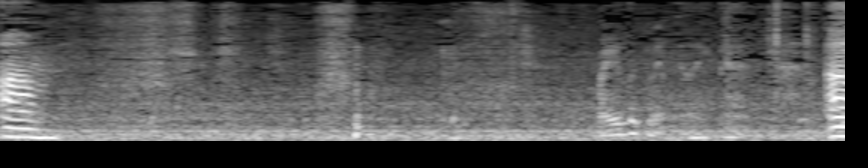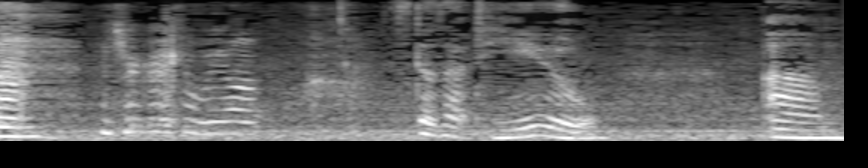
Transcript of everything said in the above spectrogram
Um, why are you looking at me like that? Um, It's your cracking me up. this goes out to you. Um,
